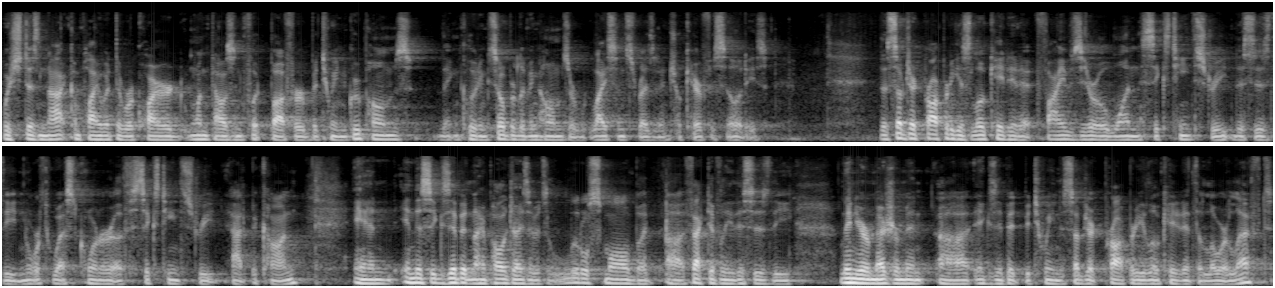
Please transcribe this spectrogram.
which does not comply with the required 1,000-foot buffer between group homes, including sober living homes or licensed residential care facilities. The subject property is located at 501 16th Street. This is the northwest corner of 16th Street at Pecan. And in this exhibit, and I apologize if it's a little small, but uh, effectively this is the linear measurement uh, exhibit between the subject property located at the lower left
